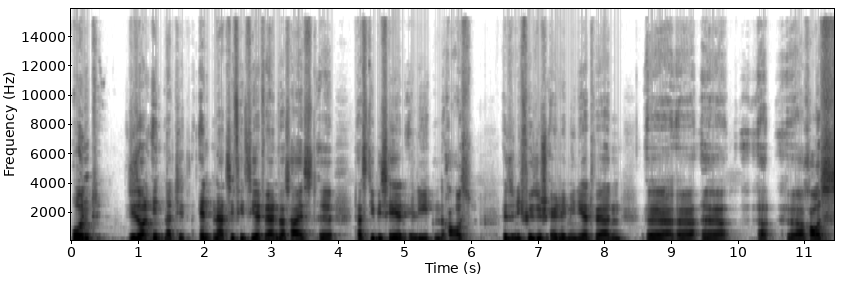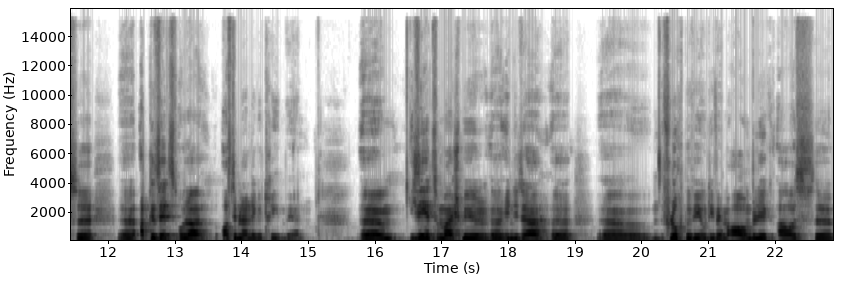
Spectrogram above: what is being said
und sie soll entnazifiziert werden. Das heißt, dass die bisherigen Eliten raus, wenn sie nicht physisch eliminiert werden, raus äh, abgesetzt oder aus dem Lande getrieben werden. Ähm, ich sehe zum Beispiel äh, in dieser äh, äh, Fluchtbewegung, die wir im Augenblick aus äh,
